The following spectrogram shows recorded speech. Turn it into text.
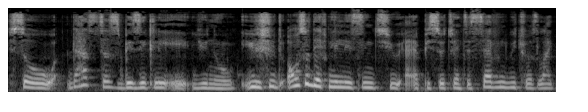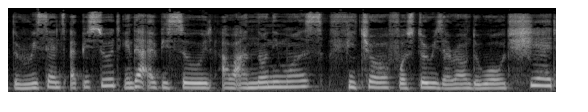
So that's just basically it, you know, you you should also definitely listen to episode 27, which was like the recent episode. In that episode, our anonymous feature for stories around the world shared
